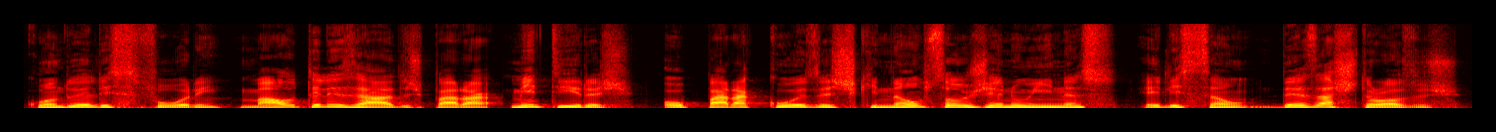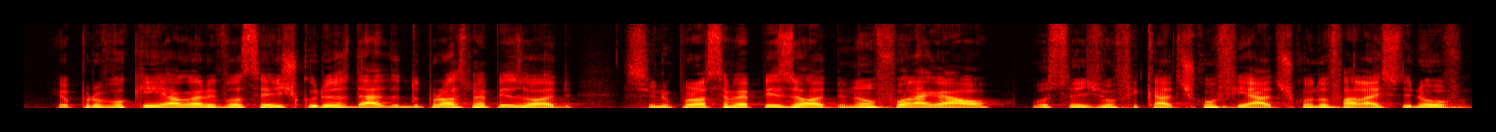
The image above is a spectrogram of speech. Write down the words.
quando eles forem mal utilizados para mentiras ou para coisas que não são genuínas, eles são desastrosos. Eu provoquei agora em vocês curiosidade do próximo episódio. Se no próximo episódio não for legal, vocês vão ficar desconfiados quando eu falar isso de novo.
